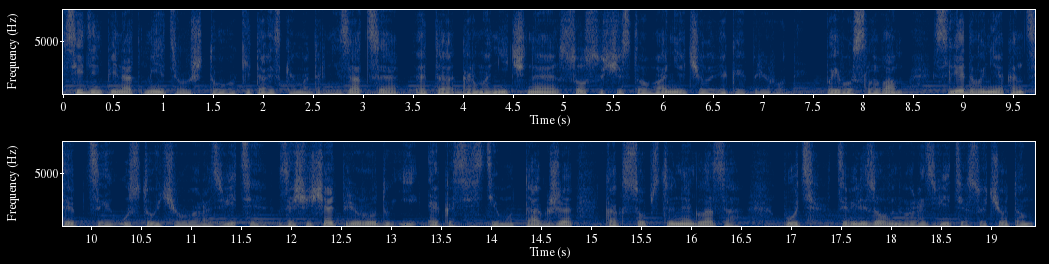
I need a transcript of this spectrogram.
Си Цзиньпин отметил, что китайская модернизация – это гармоничное сосуществование человека и природы – по его словам, следование концепции устойчивого развития защищать природу и экосистему так же, как собственные глаза. Путь цивилизованного развития с учетом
